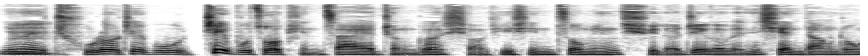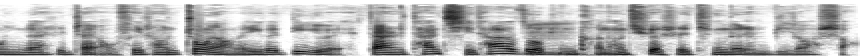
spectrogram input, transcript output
因为除了这部这部作品，在整个小提琴奏鸣曲的这个文献当中，应该是占有非常重要的一个地位。但是他其他的作品可能确实听的人比较少。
